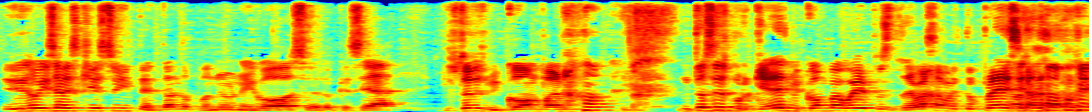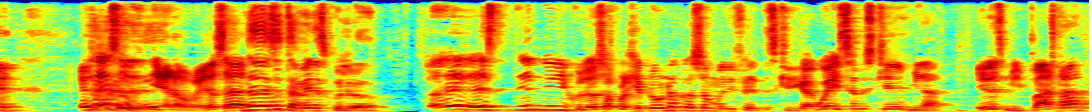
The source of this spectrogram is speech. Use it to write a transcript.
Y dices, oye, ¿sabes qué? Estoy intentando poner un negocio de lo que sea. Pues tú eres mi compa, ¿no? Entonces, porque eres mi compa, güey, pues rebájame tu precio, ¿no, güey? Eso, eso es ñero, güey. O sea, No, eso también es culero. Es, es ridículo. O sea, por ejemplo, una cosa muy diferente es que diga, güey, ¿sabes qué? Mira, eres mi pana.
